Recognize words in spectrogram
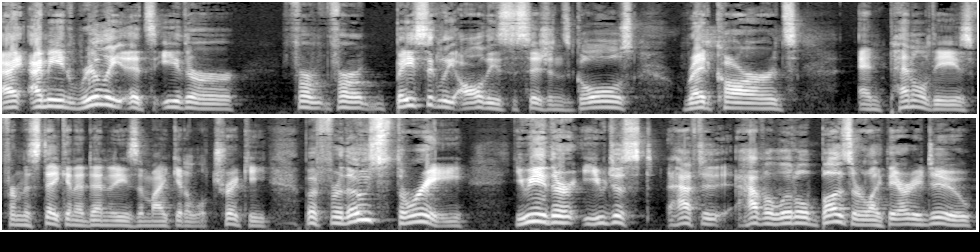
I, I mean, really, it's either for for basically all these decisions, goals, red cards, and penalties for mistaken identities. It might get a little tricky, but for those three, you either you just have to have a little buzzer like they already do,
